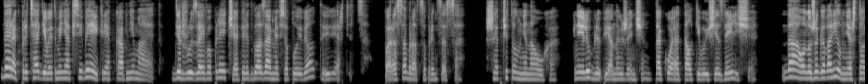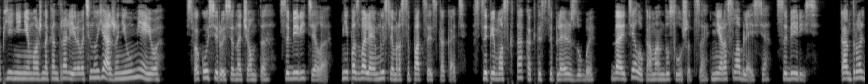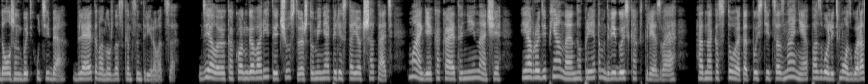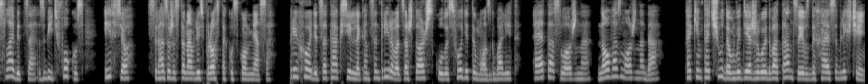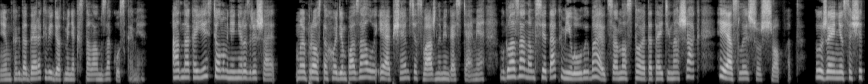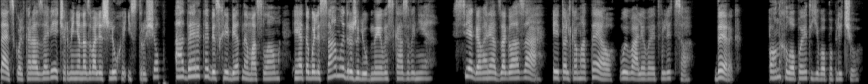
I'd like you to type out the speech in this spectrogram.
Дерек притягивает меня к себе и крепко обнимает. Держусь за его плечи, а перед глазами все плывет и вертится. «Пора собраться, принцесса», — шепчет он мне на ухо. «Не люблю пьяных женщин. Такое отталкивающее зрелище». Да, он уже говорил мне, что опьянение можно контролировать, но я же не умею. Сфокусируйся на чем-то. Собери тело. Не позволяй мыслям рассыпаться и скакать. Сцепи мозг так, как ты сцепляешь зубы. Дай телу команду слушаться. Не расслабляйся. Соберись. Контроль должен быть у тебя, для этого нужно сконцентрироваться. Делаю, как он говорит, и чувствую, что меня перестает шатать. Магия какая-то не иначе. Я вроде пьяная, но при этом двигаюсь как трезвая. Однако стоит отпустить сознание, позволить мозгу расслабиться, сбить фокус, и все. Сразу же становлюсь просто куском мяса. Приходится так сильно концентрироваться, что аж скулы сходит и мозг болит. Это сложно, но возможно, да. Каким-то чудом выдерживаю два танца и вздыхаю с облегчением, когда Дерек ведет меня к столам с закусками. Однако есть он мне не разрешает. Мы просто ходим по залу и общаемся с важными гостями. В глаза нам все так мило улыбаются, но стоит отойти на шаг, и я слышу шепот. Уже не сосчитать, сколько раз за вечер меня назвали шлюхой из трущоб, а Дерека бесхребетным ослом, и это были самые дружелюбные высказывания. Все говорят за глаза, и только Матео вываливает в лицо. «Дерек!» Он хлопает его по плечу.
